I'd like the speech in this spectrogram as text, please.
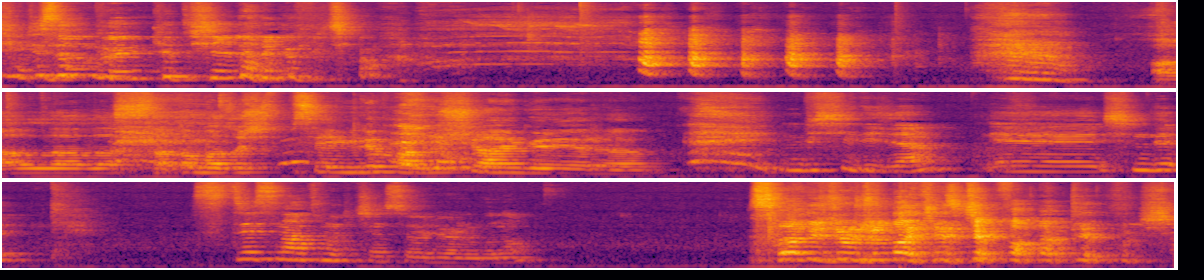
Çünkü sana böyle kötü şeyler yapacağım. Allah Allah. Sadomazoşist bir sevgilim varmış şu an görüyorum. Bir şey diyeceğim. E, şimdi stresini atmak için söylüyorum bunu. Sadece ucundan keseceğim falan diyormuş.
